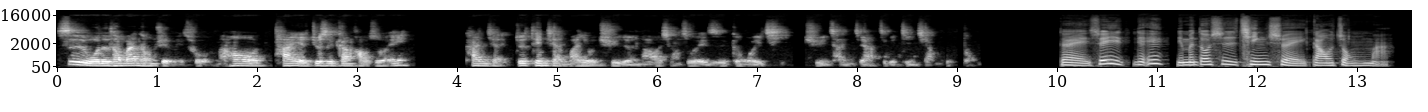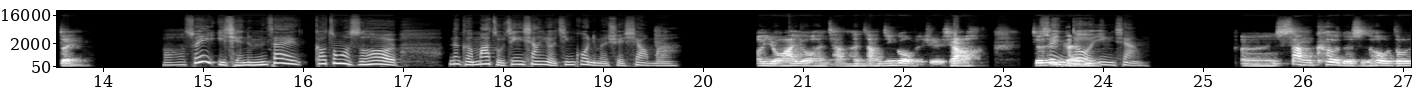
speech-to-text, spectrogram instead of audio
是我的同班同学，没错。然后他也就是刚好说，哎，看起来就听起来蛮有趣的，然后想说也是跟我一起去参加这个进香活动。对，所以你哎，你们都是清水高中嘛？对。哦，所以以前你们在高中的时候，那个妈祖进香有经过你们学校吗？哦，有啊，有很常很常经过我们学校，就是你都有印象。嗯、呃，上课的时候都。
